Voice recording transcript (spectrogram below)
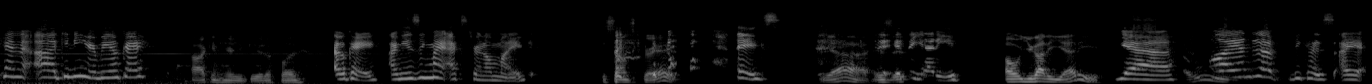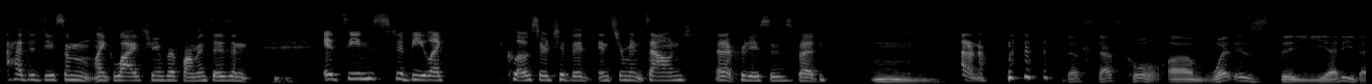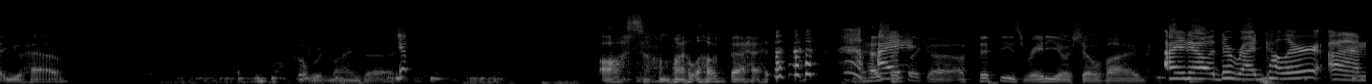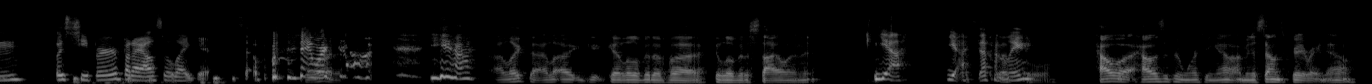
Can uh can you hear me okay? I can hear you beautifully. Okay, I'm using my external mic. It sounds great. Thanks. Yeah. Is it's it... a Yeti. Oh, you got a Yeti? Yeah. Ooh. Well, I ended up because I had to do some like live stream performances and it seems to be like closer to the instrument sound that it produces, but mm. I don't know. that's that's cool. Um, what is the Yeti that you have? If you would mind. Uh, yep. awesome! I love that. It has I, such like a, a 50s radio show vibe. I know the red color um was cheaper, but I also like it, so sure. it worked out. yeah. I like that. I, I get, a little bit of uh, get a little bit of style in it. Yeah. Yeah, that's, definitely. That's cool. How uh, how has it been working out? I mean, it sounds great right now.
